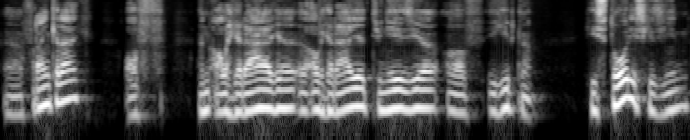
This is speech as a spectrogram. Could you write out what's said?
eh, Frankrijk of een Algerije, Algerije, Tunesië of Egypte. Historisch gezien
